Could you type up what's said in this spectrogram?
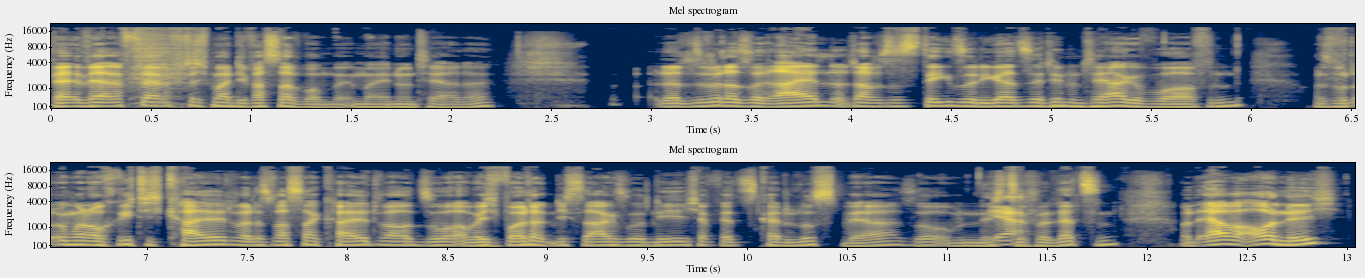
Wer- wer- werft euch mal die Wasserbombe immer hin und her, ne? Und dann sind wir da so rein und haben das Ding so die ganze Zeit hin und her geworfen. Und es wurde irgendwann auch richtig kalt, weil das Wasser kalt war und so. Aber ich wollte halt nicht sagen, so, nee, ich habe jetzt keine Lust mehr, so, um nicht Ja. zu verletzen. Und er aber auch nicht.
